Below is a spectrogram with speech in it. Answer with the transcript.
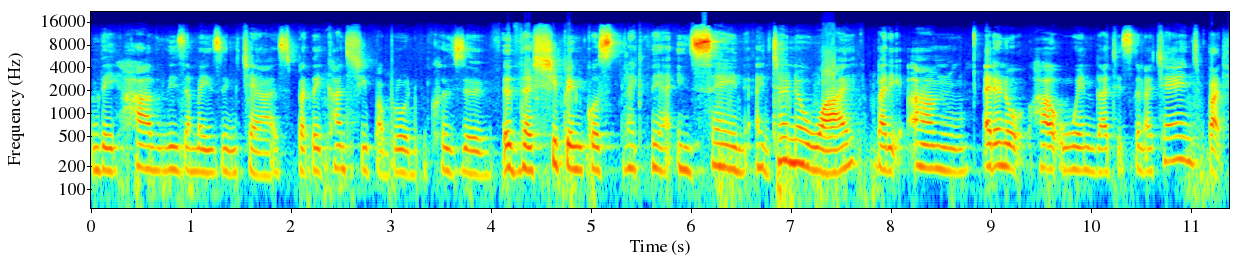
They have these amazing chairs, but they can't ship abroad because of the shipping costs. Like they are insane. I don't know why, but um, I don't know how when that is gonna change. But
